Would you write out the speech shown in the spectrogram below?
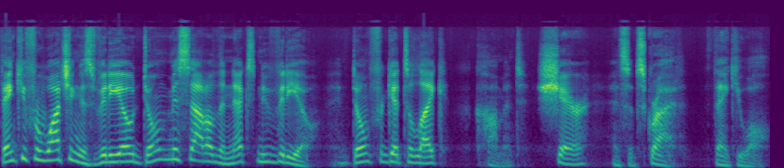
Thank you for watching this video. Don't miss out on the next new video. And don't forget to like, comment, share, and subscribe. Thank you all.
